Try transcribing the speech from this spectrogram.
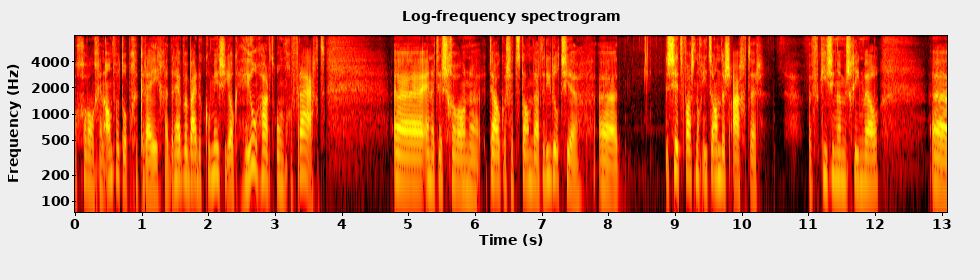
gewoon geen antwoord op gekregen. Daar hebben we bij de commissie ook heel hard om gevraagd. Uh, en het is gewoon telkens het standaard riedeltje. Er zit vast nog iets anders achter. Verkiezingen misschien wel. Uh,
